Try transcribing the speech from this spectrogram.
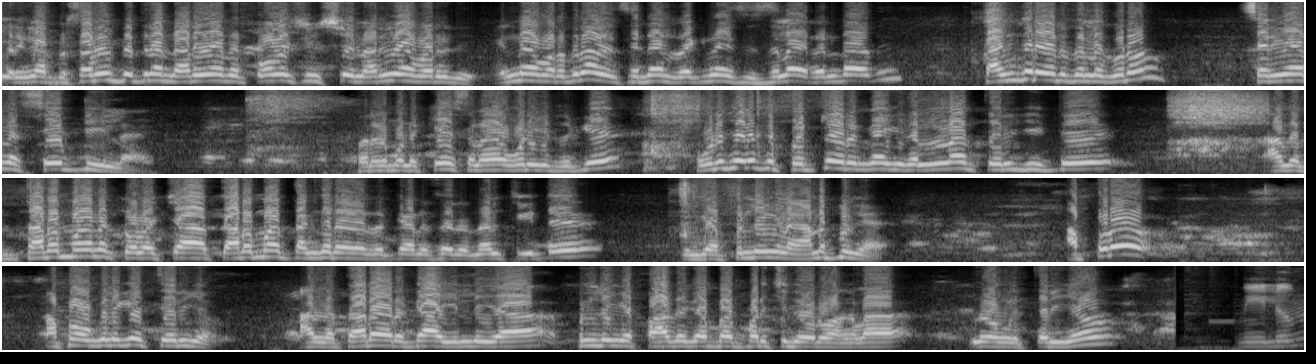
சரிங்களா? இப்ப சமீபத்துல நிறைய அந்த காலேஜ் விஷயம் நிறைய வருது. என்ன வருதுன்னா அது சரியான ரெகனைசஸ் ரெண்டாவது தங்குற இடத்துல கூட சரியான சேஃப்டி இல்லை. ஒரு ரெண்டு மூணு கேஸ் எல்லாம் ஓடிக்கிட்டு இருக்கு. முடிஞ்சளவுக்கு பெற்றோருங்க இதெல்லாம் தெரிஞ்சுட்டு அந்த தரமான குலைச்சா தரமா தங்குற இருக்கான சொல்லி நினச்சிக்கிட்டு இங்க பிள்ளைங்களை அனுப்புங்க. அப்புறம் அப்போ உங்களுக்கே தெரியும். அதுல தரம் இருக்கா இல்லையா? பிள்ளைங்க பாதுகாப்பாக படிச்சுட்டு வருவாங்களா? உங்களுக்கு தெரியும். மேலும்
